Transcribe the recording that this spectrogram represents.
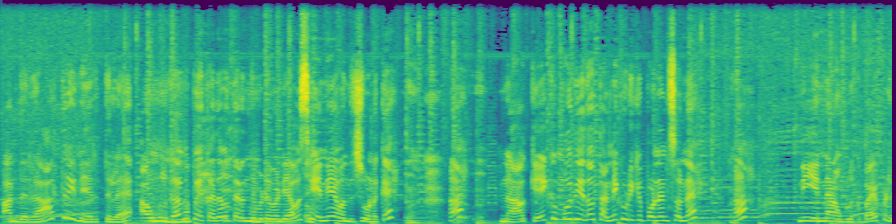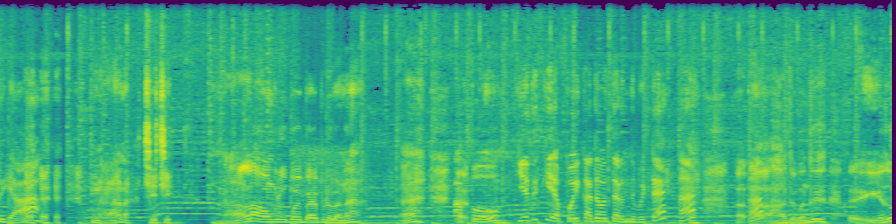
அந்த ராத்திரி நேரத்துல அவங்களுக்காக போய் கதவு திறந்து விட வேண்டிய அவசியம் என்னையா வந்துச்சு உனக்கு? ஆ? நான் கேட்கும் போது ஏதோ தண்ணி குடிக்க போனேன்னு சொன்னேன். ஆ? நீ என்ன அவங்களுக்கு பயப்படுறியா? நானா? சீச்சி நான்லாம் அவங்களுக்கு போய் பயப்படுவேனா? அப்போ எதுக்குயா போய் கதவை திறந்து விட்ட? அது வந்து ஏதோ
